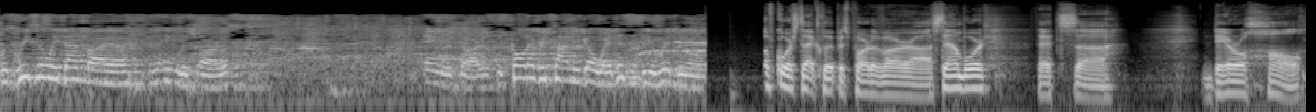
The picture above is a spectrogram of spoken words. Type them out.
was recently done by uh, an English artist. English artist. It's called Every Time You Go Away. This is the original. Of course, that clip is part of our uh, soundboard. That's uh, Daryl Hall.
